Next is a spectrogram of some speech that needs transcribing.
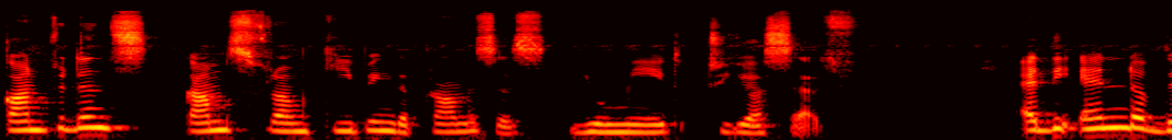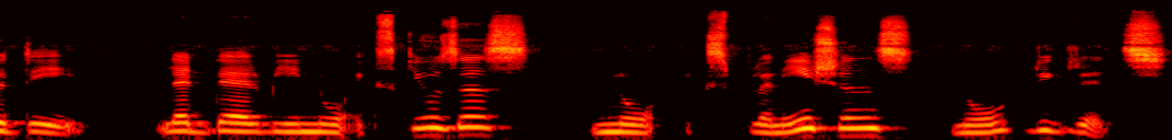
Confidence comes from keeping the promises you made to yourself. At the end of the day, let there be no excuses, no explanations, no regrets.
